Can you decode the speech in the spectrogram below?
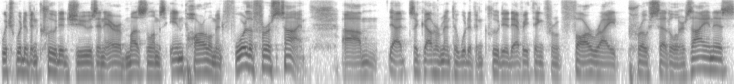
which would have included Jews and Arab Muslims in parliament for the first time. Um, it's a government that would have included everything from far right pro settler Zionists,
